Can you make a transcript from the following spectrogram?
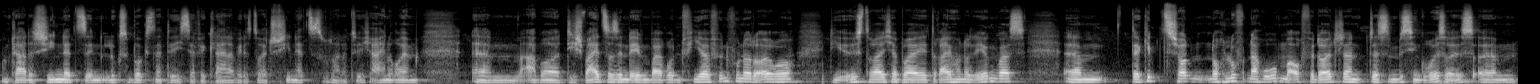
Und klar, das Schienennetz in Luxemburg ist natürlich sehr viel kleiner wie das deutsche Schienennetz, das muss man natürlich einräumen. Ähm, aber die Schweizer sind eben bei rund 400, 500 Euro, die Österreicher bei 300 Euro irgendwas. Ähm, da gibt es schon noch Luft nach oben, auch für Deutschland, das ein bisschen größer ist. Ähm,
